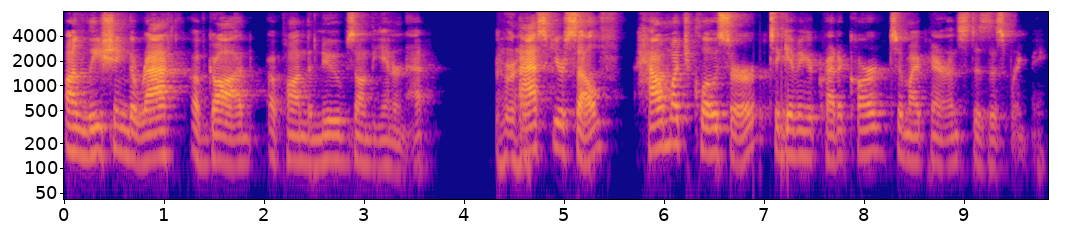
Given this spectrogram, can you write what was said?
unleashing the wrath of god upon the noobs on the internet Right. ask yourself how much closer to giving a credit card to my parents does this bring me?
